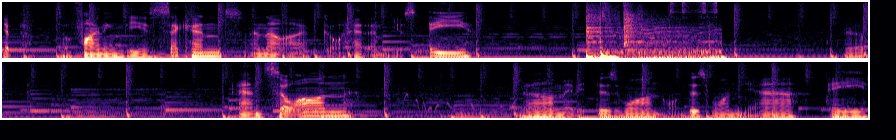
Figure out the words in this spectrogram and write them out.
Yep, so finding the second and now I go ahead and use A. Yep and so on. Uh, maybe this one or this one, yeah, A.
